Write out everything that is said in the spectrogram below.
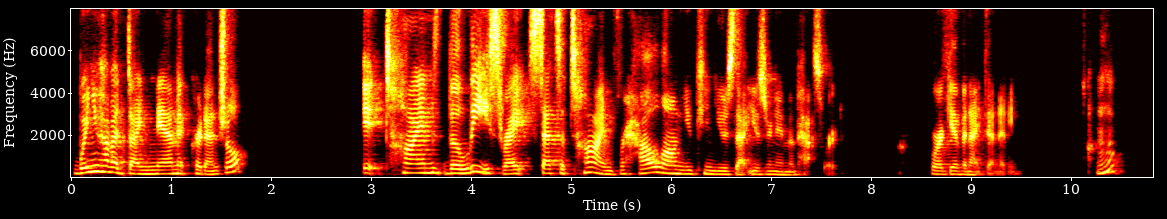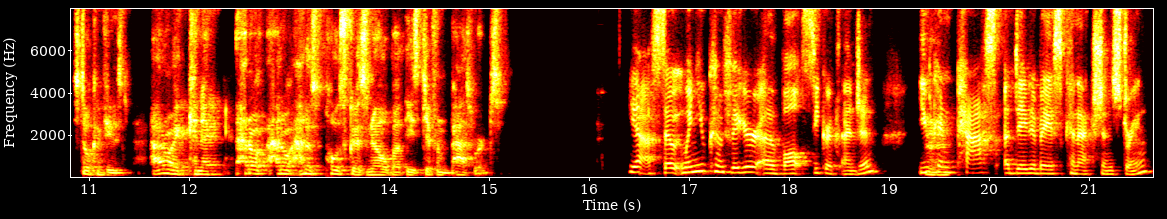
when you have a dynamic credential, it times the lease, right? Sets a time for how long you can use that username and password for a given identity. Still confused. How do I connect? How do how do how does Postgres know about these different passwords? Yeah. So when you configure a Vault secrets engine, you mm-hmm. can pass a database connection string.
